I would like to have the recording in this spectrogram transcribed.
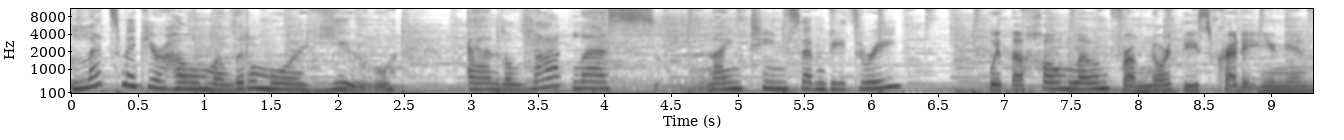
Let's make your home a little more you and a lot less 1973 with a home loan from Northeast Credit Union.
